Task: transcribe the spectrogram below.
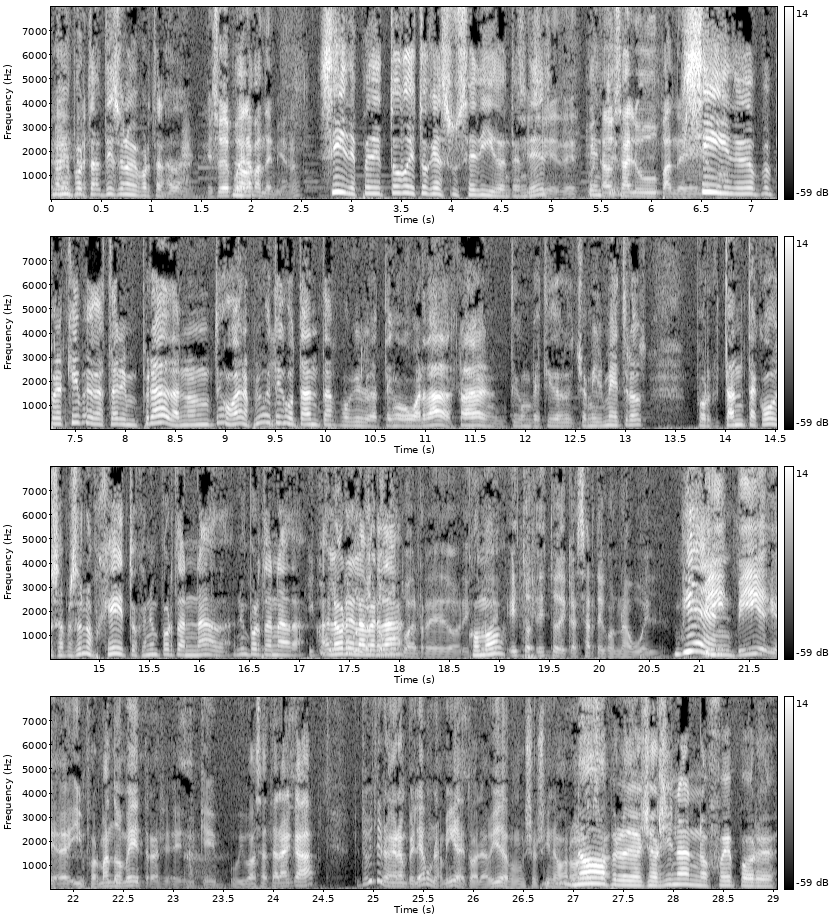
no me importa, de eso no me importa nada. Bien. Eso después No. de la pandemia, ¿no? Sí, después de todo esto que ha sucedido, ¿entendés? Sí, sí, de tu estado de Ent- salud, pandemia. Sí, todo. ¿para qué voy a gastar en Prada? No, no tengo ganas. Primero que tengo tantas, porque las tengo guardadas, claro, tengo un vestido de 8000 metros, por tanta cosa, pero son objetos que no importan nada, no importa nada. ¿Y cómo- A la hora de la verdad. tu alrededor? Esto ¿Cómo? de- esto, esto de casarte con Nahuel. Bien. Vi, vi, eh, informándome eh, que ibas a estar acá, tuviste una gran pelea con una amiga de toda la vida, como Georgina Barbarosa. No, pero lo de Georgina no fue por eh,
